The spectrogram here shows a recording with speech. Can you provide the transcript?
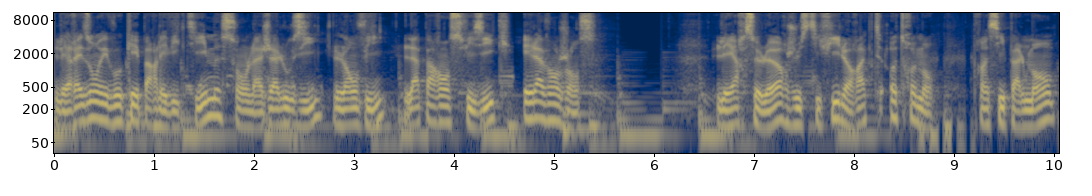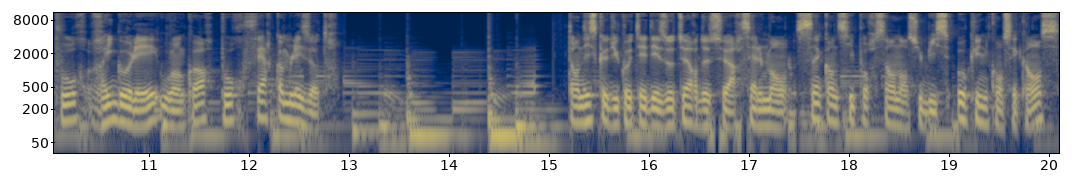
Les raisons évoquées par les victimes sont la jalousie, l'envie, l'apparence physique et la vengeance. Les harceleurs justifient leur acte autrement, principalement pour rigoler ou encore pour faire comme les autres. Tandis que du côté des auteurs de ce harcèlement, 56% n'en subissent aucune conséquence,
